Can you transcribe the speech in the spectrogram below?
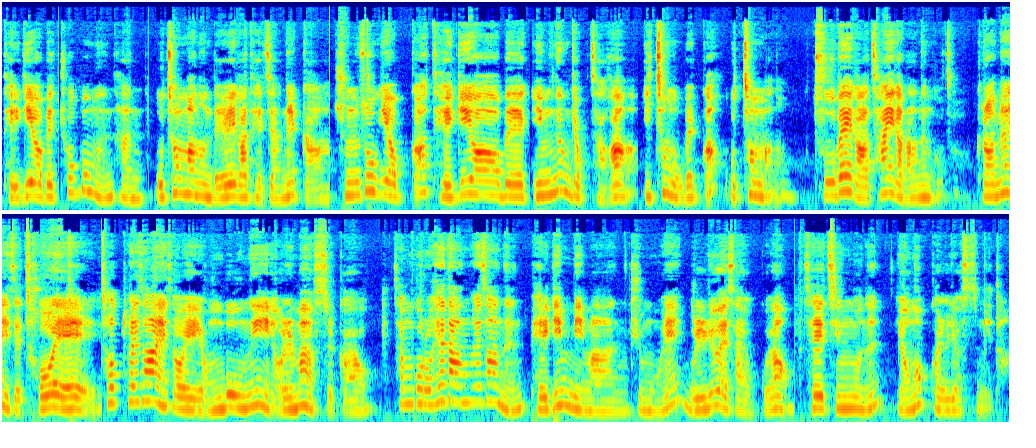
대기업의 초봉은 한 5천만 원 내외가 되지 않을까. 중소기업과 대기업의 임금 격차가 2,500과 5천만 원. 두 배가 차이가 나는 거죠. 그러면 이제 저의 첫 회사에서의 연봉이 얼마였을까요? 참고로 해당 회사는 100인 미만 규모의 물류회사였고요. 제 직무는 영업관리였습니다.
